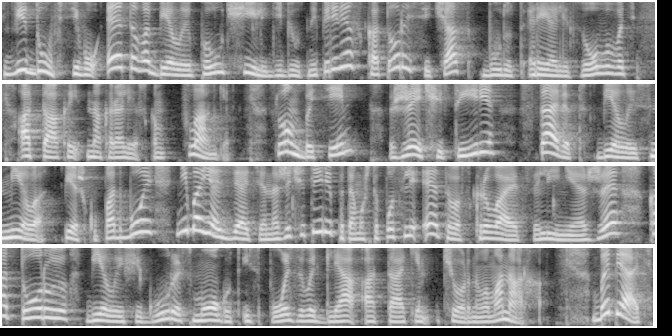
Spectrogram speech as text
Ввиду всего этого белые получили дебютный перевес, который сейчас будут реализовывать атакой на королевском фланге. Слон Б7, G4, ставят белые смело пешку под бой, не боясь взятия на G4, потому что после этого вскрывается линия G, которую белые фигуры смогут использовать для атаки черного монарха. B5.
